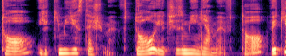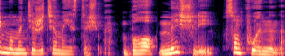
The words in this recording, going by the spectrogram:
to, jakimi jesteśmy, w to, jak się zmieniamy, w to, w jakim momencie życia my jesteśmy. Bo myśli są płynne.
